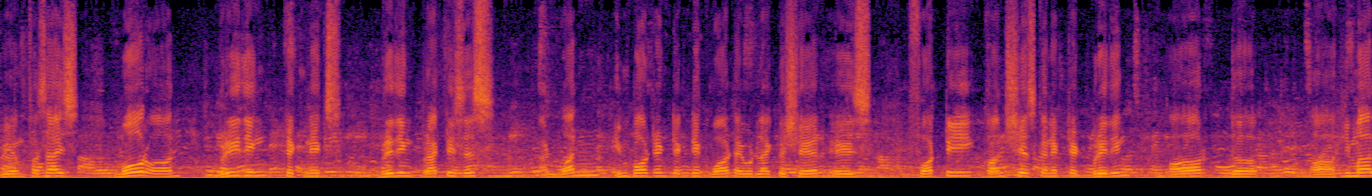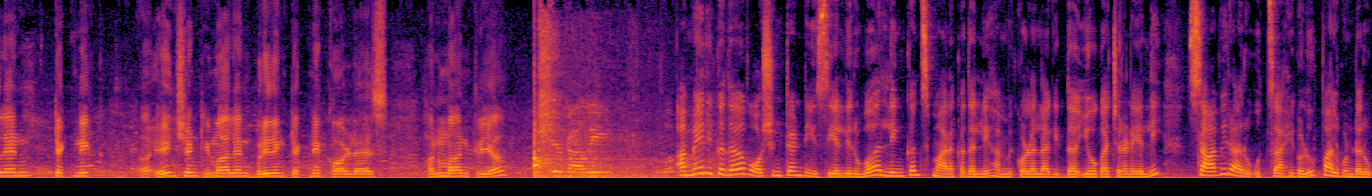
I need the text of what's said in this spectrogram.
we emphasize more on breathing techniques breathing practices and one important technique what i would like to share is 40 conscious connected breathing or the uh, himalayan technique uh, ancient himalayan breathing technique called as hanuman kriya your belly. ಅಮೆರಿಕದ ವಾಷಿಂಗ್ಟನ್ ಡಿಸಿಯಲ್ಲಿರುವ ಲಿಂಕನ್ ಸ್ಮಾರಕದಲ್ಲಿ ಹಮ್ಮಿಕೊಳ್ಳಲಾಗಿದ್ದ ಯೋಗಾಚರಣೆಯಲ್ಲಿ ಸಾವಿರಾರು ಉತ್ಸಾಹಿಗಳು ಪಾಲ್ಗೊಂಡರು.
